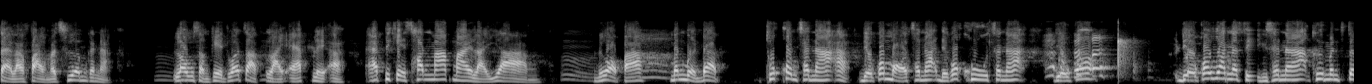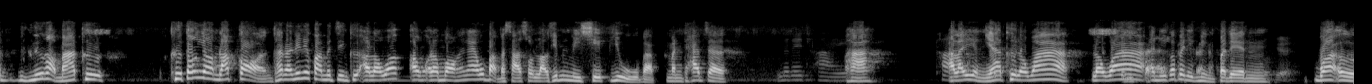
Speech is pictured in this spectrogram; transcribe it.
แต่ละฝ่ายมาเชื่อมกันอะ เราสังเกตว่าจากหลายแอปเลยอะแอปพลิเคชันมากมายหลายอย่างนึกออกปะมันเหมือนแบบ ทุกคนชนะอะเดี๋ยวก็หมอชนะ เดี๋ยวก็ครูชนะ เดี๋ยวก็ เดี๋ยวก็วรรณสิงห์ชนะ คือมันจะนึกออกปะคือ คือต้องยอมรับก่อนทั้งนั้นที่ในความเป็นจริงคือเอาเราว่าเอาเรามองง่ายๆว่าบัตรประชาชนเราที่มันมีชิปอยู่แบบ มันแทบจะไม่ได้ใช้ฮะค่อะไรอย่างเงี้ย คือเราว่าเราว่าอันนี้ก็เป็นอีกหนึ่งประเด็นโอเคว่าเออ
